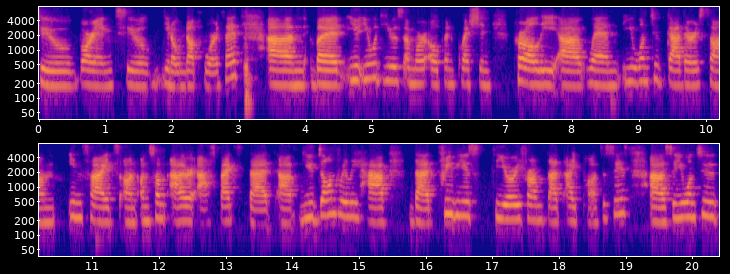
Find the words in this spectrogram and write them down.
to boring to, you know, not worth it. Um, but you, you would use a more open question probably uh, when you want to gather some insights on, on some other aspects that uh, you don't really have that previous theory from that hypothesis. Uh, so you want to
